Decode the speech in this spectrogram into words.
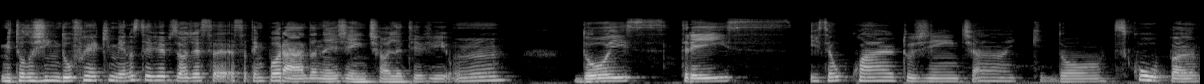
mitologia hindu foi a que menos teve episódio essa, essa temporada, né, gente? Olha, teve um, dois, três, esse é o quarto, gente. Ai, que dó. Desculpa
